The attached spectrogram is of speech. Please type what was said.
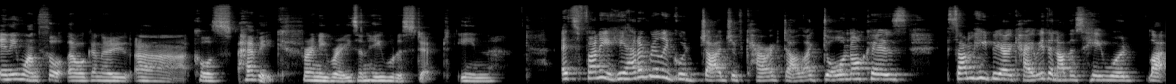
anyone thought they were going to uh, cause havoc for any reason, he would have stepped in. It's funny, he had a really good judge of character. Like door knockers, some he'd be okay with, and others he would like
